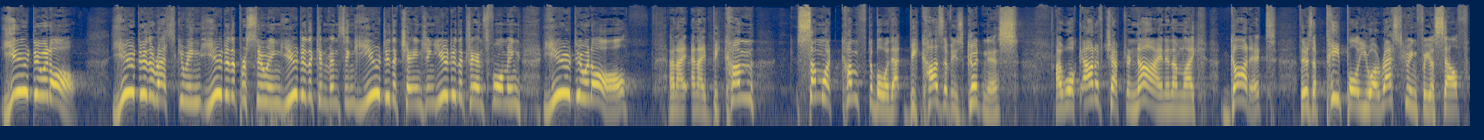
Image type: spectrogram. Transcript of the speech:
you do it all. You do the rescuing, you do the pursuing, you do the convincing, you do the changing, you do the transforming, you do it all. And I, and I become somewhat comfortable with that because of his goodness. I walk out of chapter 9 and I'm like, got it. There's a people you are rescuing for yourself.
